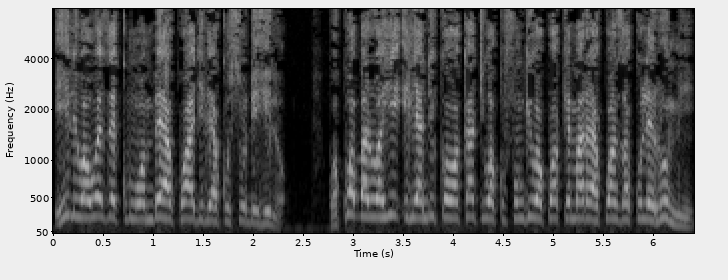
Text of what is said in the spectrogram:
ili waweze kumwombea kwa ajili ya kusudi hilo. Kwa kuwa barua hii iliandikwa wakati wa kufungiwa kwake mara ya kwanza kule rumi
